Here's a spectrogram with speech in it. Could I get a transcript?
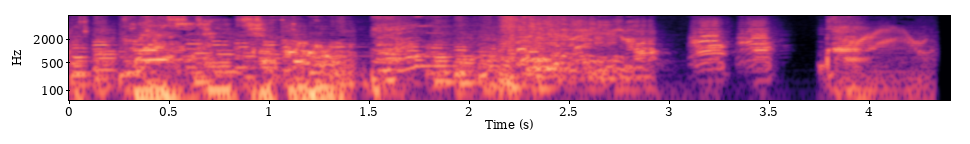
plastic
